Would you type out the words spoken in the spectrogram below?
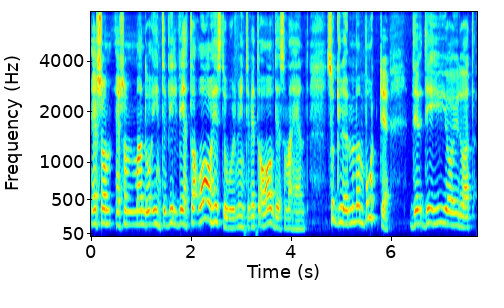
Eftersom, eftersom man då inte vill veta av historien och inte veta av det som har hänt så glömmer man bort det. Det, det gör ju då att,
